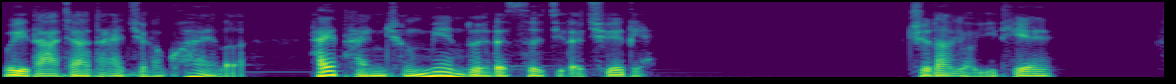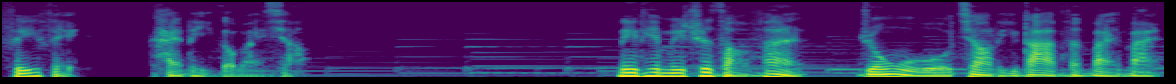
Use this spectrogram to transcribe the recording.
为大家带去了快乐，还坦诚面对了自己的缺点。直到有一天，菲菲开了一个玩笑。那天没吃早饭，中午叫了一大份外卖，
